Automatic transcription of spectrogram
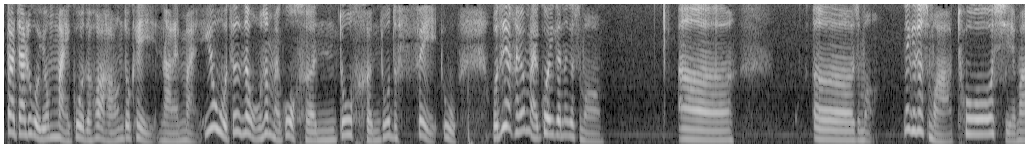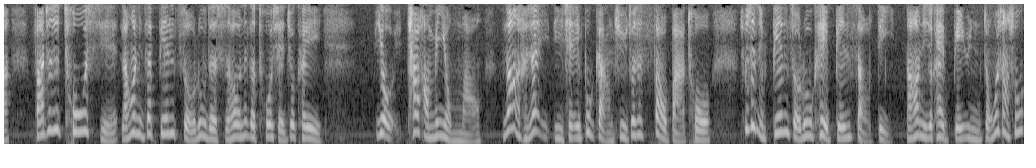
大家如果有买过的话，好像都可以拿来卖。因为我真的在网上买过很多很多的废物。我之前还有买过一个那个什么，呃呃什么，那个叫什么？拖鞋吗？反正就是拖鞋。然后你在边走路的时候，那个拖鞋就可以。有，它旁边有毛，然后好像以前一部港剧，就是扫把拖，就是你边走路可以边扫地，然后你就可以边运动。我想说，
